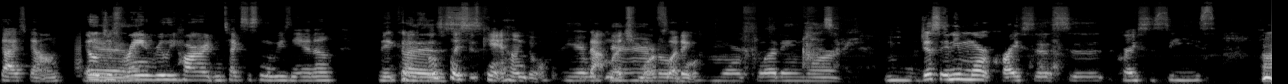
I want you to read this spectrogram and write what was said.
dies down. It'll just rain really hard in Texas and Louisiana because because those places can't handle yeah, that much more flooding. more flooding, more just any more crisis, crises. Um,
